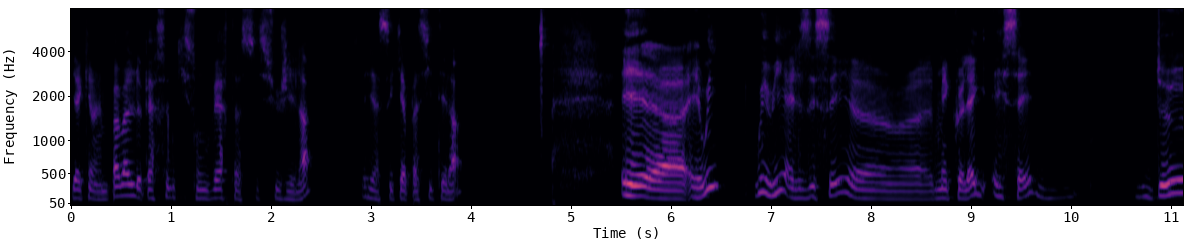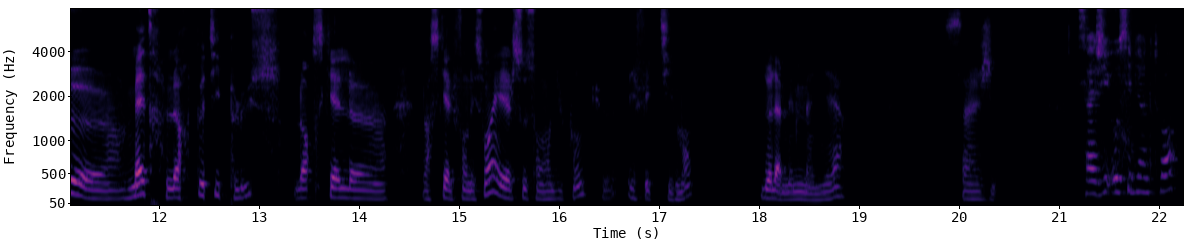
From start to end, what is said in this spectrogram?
il y a quand même pas mal de personnes qui sont ouvertes à ces sujets-là et à ces capacités-là. Et, euh, oui, oui, oui, elles essaient, euh, mes collègues essaient de euh, mettre leur petit plus lorsqu'elles lorsqu'elles font les soins et elles se sont rendues compte que effectivement, de la même manière, ça agit. Ça agit aussi bien que toi?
